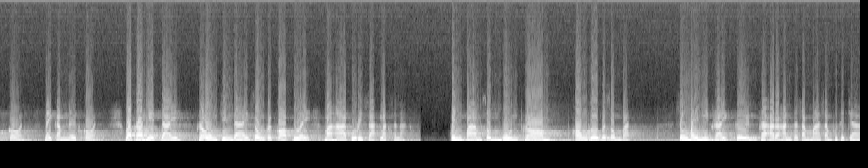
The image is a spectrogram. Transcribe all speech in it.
พก่อน ในกำเนิดก่อน ว่าเพราะเหตุใดพระองค์จึงได้ทรงประกอบด้วยมหาปุริสลักษณะ เป็นความสมบูรณ์พร้อมของรูปสมบัติ ซึ่งไม่มีใครเกินพระอรหันตสัมมาสัมพุทธเจ้า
